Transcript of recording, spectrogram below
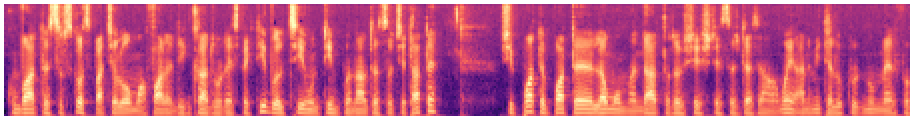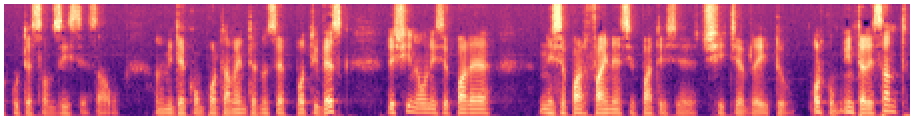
Cumva trebuie să scoți pe acel om afară din cadrul respectiv, îl ții un timp în altă societate și poate, poate, la un moment dat reușește să-și dea seama, măi, anumite lucruri nu merg făcute sau zise sau anumite comportamente nu se potrivesc, deși nouă ni se pare, ni se par faine, simpatice și ce vrei tu. Oricum, interesant,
